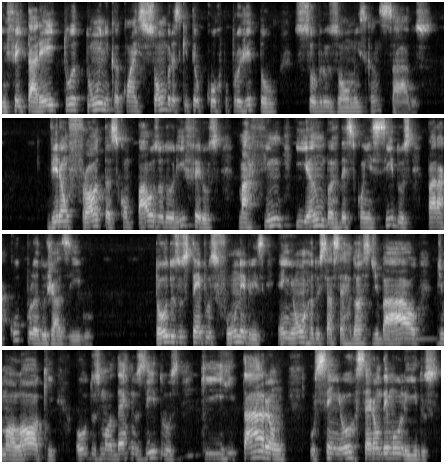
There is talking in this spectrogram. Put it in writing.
Enfeitarei tua túnica com as sombras que teu corpo projetou sobre os homens cansados. Virão frotas com paus odoríferos, marfim e âmbar desconhecidos para a cúpula do jazigo. Todos os templos fúnebres em honra dos sacerdotes de Baal, de Moloque ou dos modernos ídolos que irritaram o Senhor serão demolidos.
